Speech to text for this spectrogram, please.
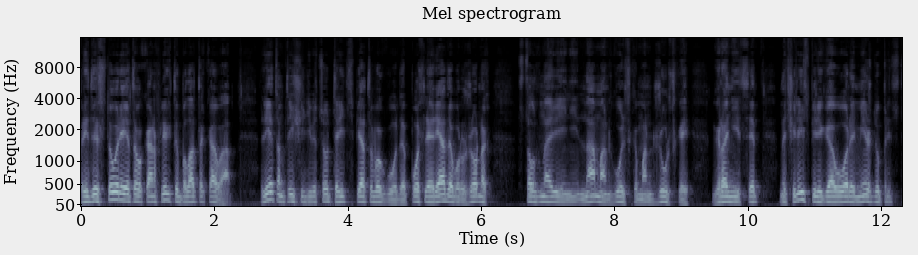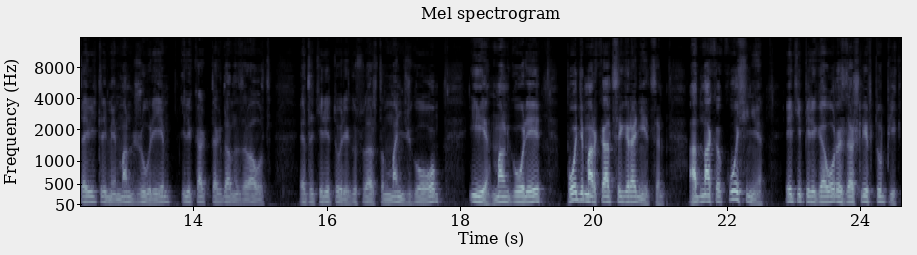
Предыстория этого конфликта была такова. Летом 1935 года, после ряда вооруженных столкновений на монгольско-манчжурской границе, начались переговоры между представителями Манчжурии, или как тогда называлась эта территория государством Манчжоу, и Монголии по демаркации границы. Однако к осени эти переговоры зашли в тупик.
